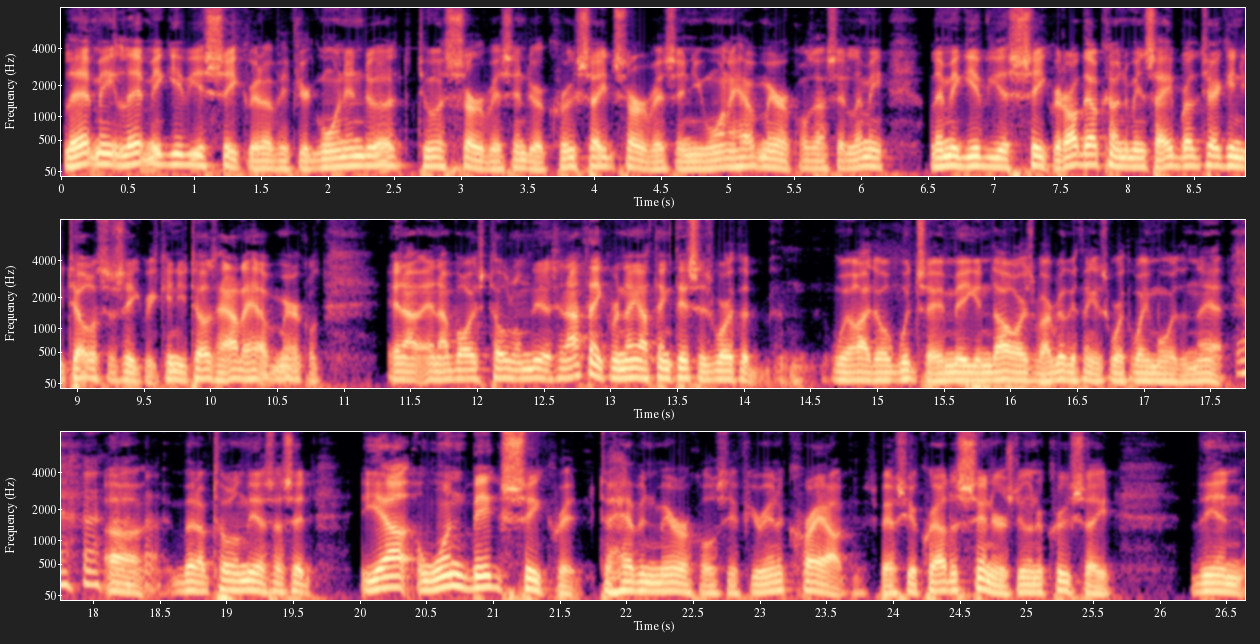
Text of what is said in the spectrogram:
Let me let me give you a secret of if you're going into a to a service, into a crusade service, and you want to have miracles. I said, let me let me give you a secret. Or they'll come to me and say, Hey, brother Terry, can you tell us a secret? Can you tell us how to have miracles? And I and I've always told them this, and I think Renee, I think this is worth a well, I would say a million dollars, but I really think it's worth way more than that. uh, but I've told them this. I said, yeah, one big secret to having miracles, if you're in a crowd, especially a crowd of sinners doing a crusade, then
